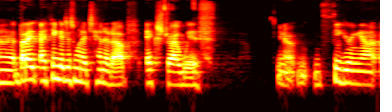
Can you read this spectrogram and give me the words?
Uh, but I, I, think I just want to turn it up extra with, you know, figuring out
